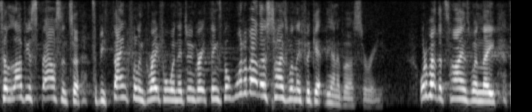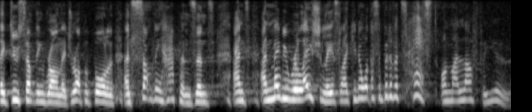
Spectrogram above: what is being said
to love your spouse and to, to be thankful and grateful when they're doing great things. But what about those times when they forget the anniversary? What about the times when they, they do something wrong, they drop a ball and, and something happens, and, and, and maybe relationally it's like, you know what, that's a bit of a test on my love for you.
